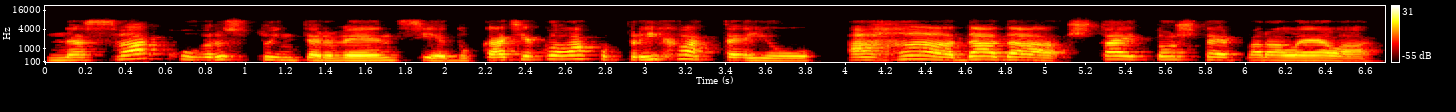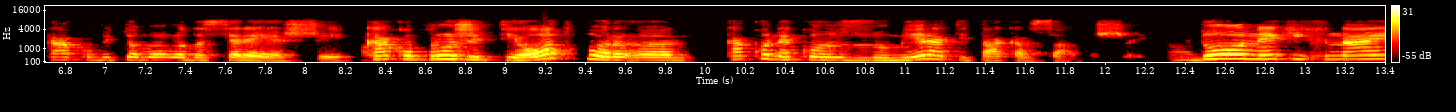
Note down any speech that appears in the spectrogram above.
na svaku vrstu intervencije, edukacije, ako ovako prihvataju, aha, da, da, šta je to što je paralela, kako bi to moglo da se reši, kako pružiti otpor, e, kako ne konzumirati takav sadržaj. Do nekih naj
